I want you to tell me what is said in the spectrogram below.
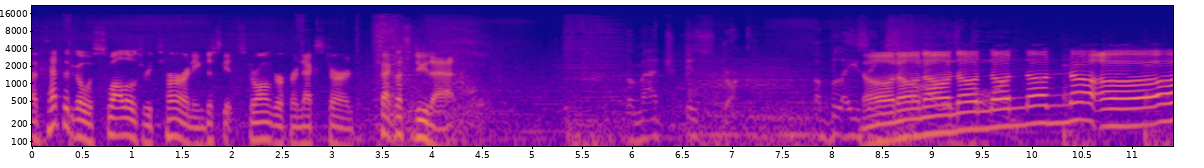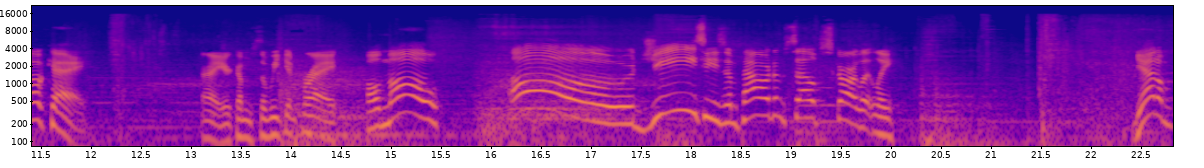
I'm tempted to go with Swallow's Return and just get stronger for next turn. In fact, let's do that. Match is struck. A blazing No, no, no, no, no, no, no. Okay. Alright, here comes the weakened prey. Oh, no! Oh, jeez, he's empowered himself scarletly. Get him!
